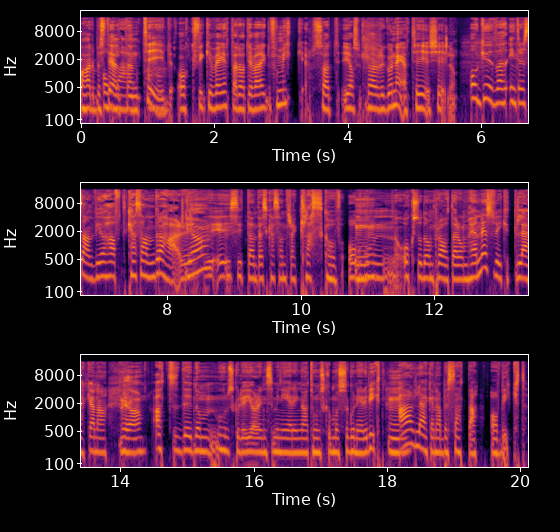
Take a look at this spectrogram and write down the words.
och hade beställt oh, wow. en tid Aha. och fick veta då att jag vägde för mycket, så att jag behövde gå ner 10 kilo. Åh oh, gud vad intressant, vi har haft Cassandra här, ja. Eh, sittandes Cassandra Klaskov, och mm. hon, också de pratar om hennes vikt, läkarna, ja. att de, hon skulle göra inseminering och att hon ska, måste gå ner i vikt. Mm. Är läkarna besatta av vikt?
